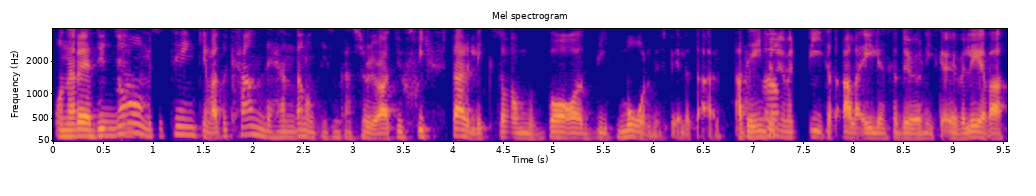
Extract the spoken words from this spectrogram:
Och när det är dynamiskt så tänker man att då kan det hända någonting som kanske gör att du skiftar liksom vad ditt mål med spelet är. Att det är inte Ja. nödvändigtvis att alla aliens ska dö och ni ska överleva.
